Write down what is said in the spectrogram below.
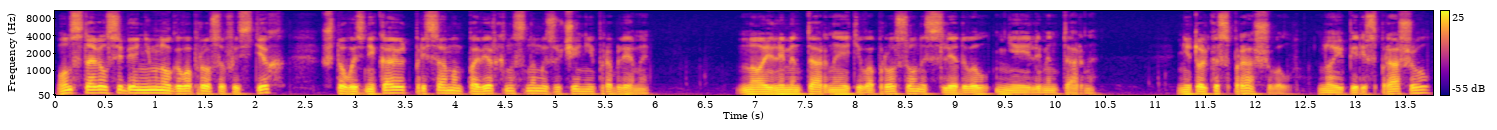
Он ставил себе немного вопросов из тех, что возникают при самом поверхностном изучении проблемы. Но элементарные эти вопросы он исследовал не элементарно. Не только спрашивал, но и переспрашивал,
